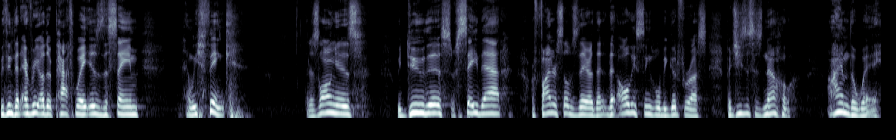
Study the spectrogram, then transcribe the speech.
We think that every other pathway is the same. And we think that as long as we do this or say that or find ourselves there, that, that all these things will be good for us. But Jesus says, No, I am the way,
